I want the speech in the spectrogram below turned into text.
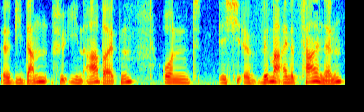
äh, die dann für ihn arbeiten. Und ich äh, will mal eine Zahl nennen.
